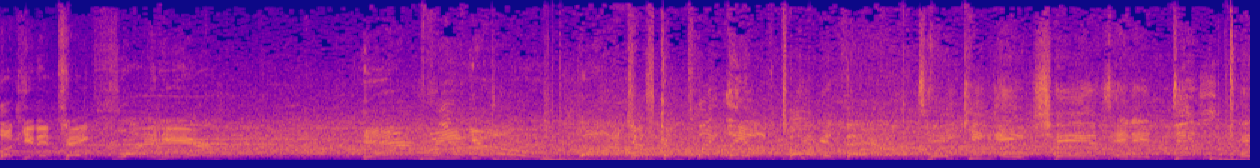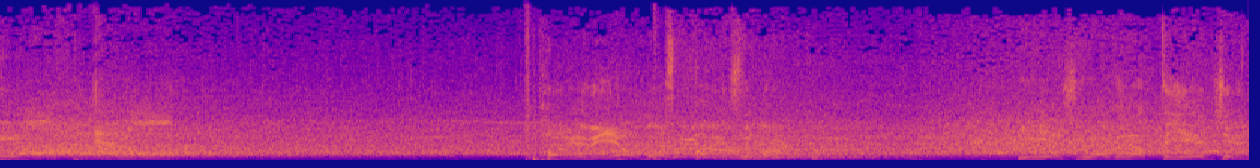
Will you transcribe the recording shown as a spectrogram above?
Looking to take flight here. Here we go. Up the engine.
